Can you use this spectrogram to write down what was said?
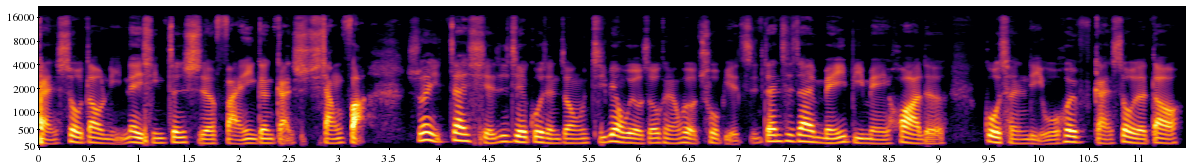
感受到你内心真实的反应跟感想法。所以在写日记的过程中，即便我有时候可能会有错别字，但是在每一笔每画的过程里，我会感受得到。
